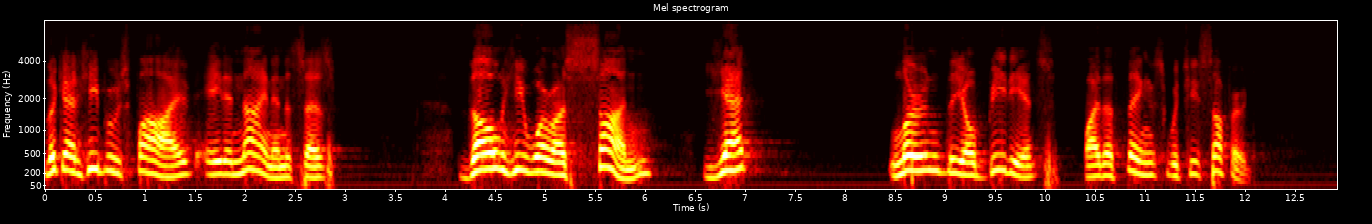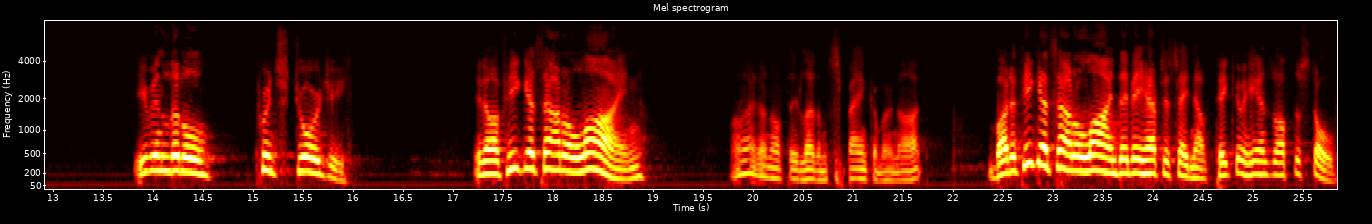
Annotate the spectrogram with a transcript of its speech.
Look at Hebrews 5 8 and 9, and it says, Though he were a son, yet learned the obedience by the things which he suffered. Even little Prince Georgie you know, if he gets out of line, I don't know if they let him spank him or not, but if he gets out of line, they may have to say, now take your hands off the stove.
